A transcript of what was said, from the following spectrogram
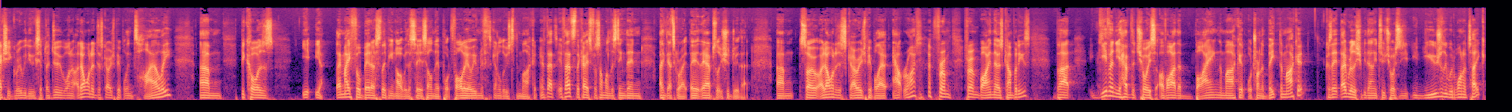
actually agree with you. Except I do want to, I don't want to discourage people entirely, um, because yeah, they may feel better sleeping at night with a CSL in their portfolio, even if it's going to lose to the market. If that's if that's the case for someone listening, then I think that's great. They, they absolutely should do that. Um, so I don't want to discourage people out, outright from from buying those companies, but given you have the choice of either buying the market or trying to beat the market, because they, they really should be the only two choices you, you usually would want to take,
